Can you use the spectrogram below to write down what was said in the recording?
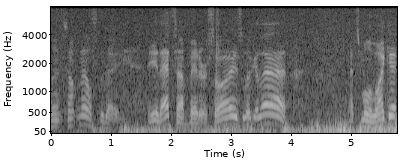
Learned something else today. Yeah, that's a better size. Look at that. That's more like it.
